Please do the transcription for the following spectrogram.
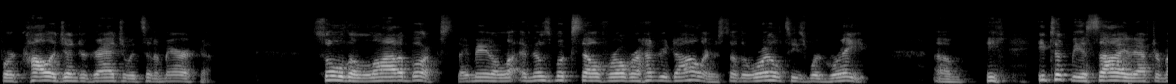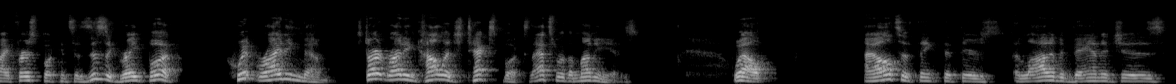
for college undergraduates in America sold a lot of books. They made a lot, and those books sell for over a hundred dollars. So the royalties were great. Um, he he took me aside after my first book and says, "This is a great book. Quit writing them. Start writing college textbooks. That's where the money is." Well, I also think that there's a lot of advantages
